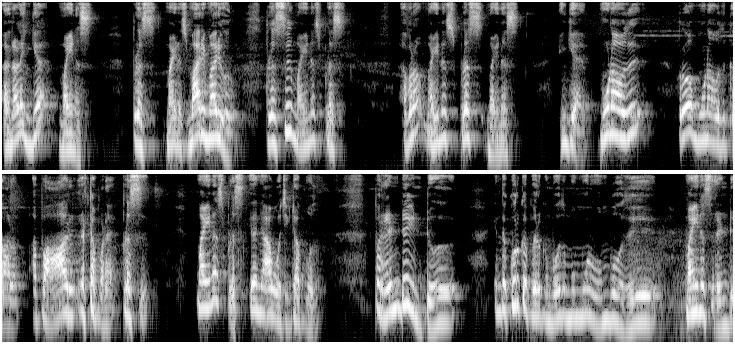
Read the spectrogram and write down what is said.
அதனால் இங்கே மைனஸ் ப்ளஸ் மைனஸ் மாறி மாறி வரும். ப்ளஸ்ஸு மைனஸ் ப்ளஸ் அப்புறம் மைனஸ் ப்ளஸ் மைனஸ் இங்கே மூணாவது ரோ மூணாவது காலம் அப்போ ஆறு இரட்டப்படை ப்ளஸ்ஸு மைனஸ் ப்ளஸ் இதை ஞாபகம் வச்சுக்கிட்டா போதும். இப்போ ரெண்டு இன்ட்டு இந்த குறுக்க பெருக்கும்போது மூணு ஒம்பது மைனஸ் ரெண்டு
